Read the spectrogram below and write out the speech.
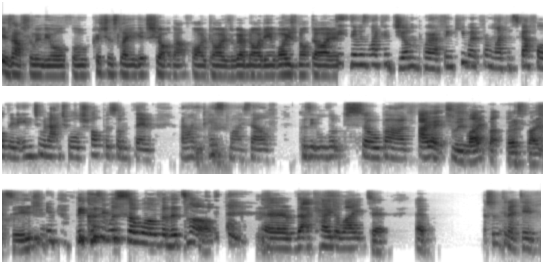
is absolutely awful. Christian Slater gets shot about five times. We have no idea why he's not dying. There was like a jump where I think he went from like a scaffolding into an actual shop or something, and I pissed myself because it looked so bad. I actually liked that first fight scene because it was so over the top um, that I kind of liked it. Um, something I did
